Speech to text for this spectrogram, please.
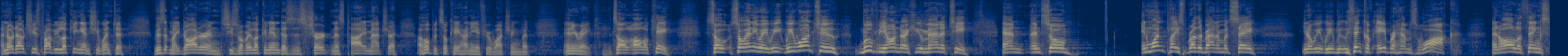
And no doubt she's probably looking in. She went to visit my daughter, and she's probably looking in. Does his shirt and his tie match? I, I hope it's okay, honey, if you're watching. But any rate, it's all, all okay. So, so anyway, we, we want to move beyond our humanity. And, and so, in one place, Brother Branham would say, you know, we, we, we think of Abraham's walk and all the things,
